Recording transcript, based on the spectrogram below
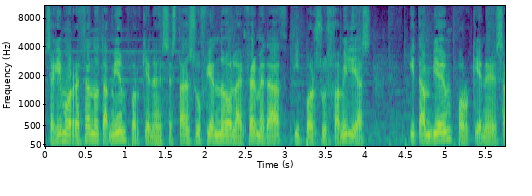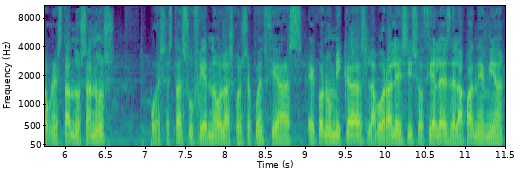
Seguimos rezando también por quienes están sufriendo la enfermedad y por sus familias, y también por quienes, aun estando sanos, pues están sufriendo las consecuencias económicas, laborales y sociales de la pandemia,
